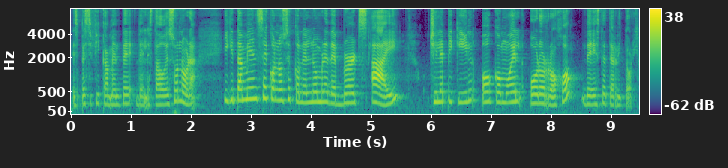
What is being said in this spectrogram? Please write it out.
específicamente del estado de Sonora, y que también se conoce con el nombre de Bird's Eye, chile piquín o como el oro rojo de este territorio,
